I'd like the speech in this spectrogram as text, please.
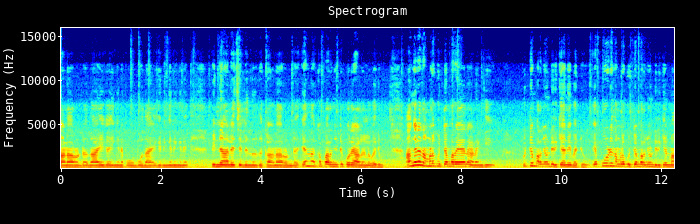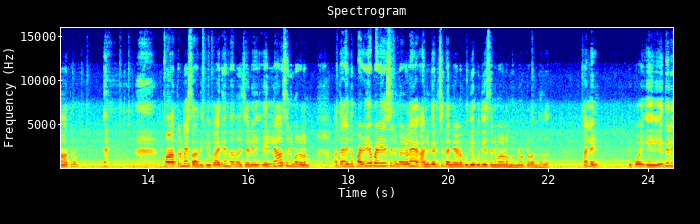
കാണാറുണ്ട്. നായിക ഇങ്ങനെ പോകുമ്പോൾ നായകൻ ഇങ്ങനെ ഇങ്ങനെ പിന്നാലെ ചെല്ലുന്നത് കാണാറുണ്ട് എന്നൊക്കെ പറഞ്ഞിട്ട് കുറേ ആളുകൾ വരും. അങ്ങനെ നമ്മൾ കുറ്റം പറയാനാണെങ്കിൽ കുറ്റം പറഞ്ഞുകൊണ്ടിരിക്കാനേ പറ്റൂ. എപ്പോഴും നമ്മൾ കുറ്റം പറഞ്ഞുകൊണ്ടിരിക്കാൻ മാത്രം മാത്രമേ സാധിക്കൂ. കാര്യം എന്താണെന്ന് വെച്ചാൽ എല്ലാ സിനിമകളും അതായത് പഴയ പഴയ സിനിമകളെ അനുകരിച്ച് തന്നെയാണ് പുതിയ പുതിയ സിനിമകൾ മുന്നോട്ട് വന്നത്. അല്ലേ? ഇപ്പോൾ ഏതൊരു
